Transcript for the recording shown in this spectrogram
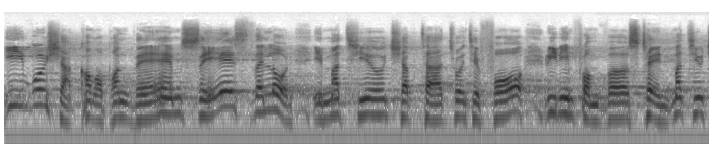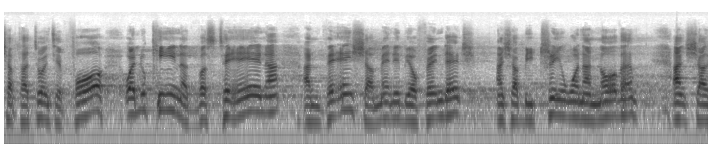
Evil shall come upon them, says the Lord. In Matthew chapter 24, reading from verse 10. Matthew chapter 24, we're looking at verse 10. And then shall many be offended, and shall betray one another, and shall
